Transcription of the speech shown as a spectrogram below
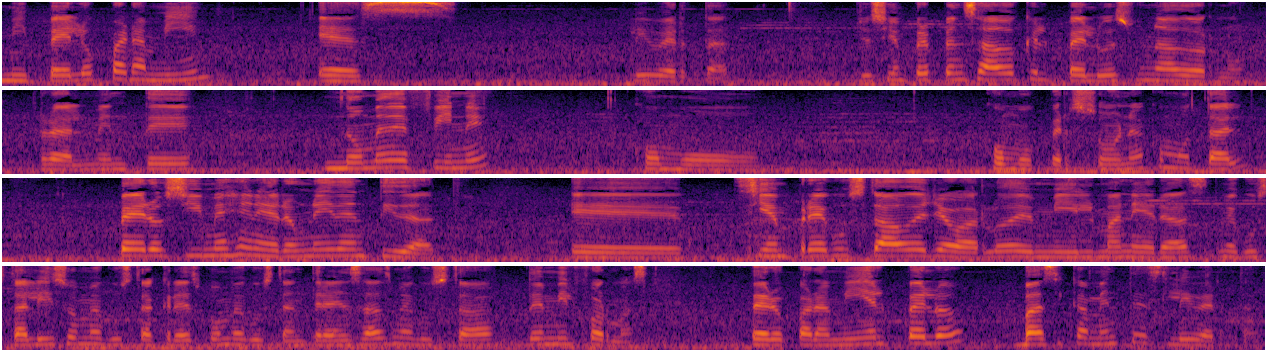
Mi pelo para mí es libertad. Yo siempre he pensado que el pelo es un adorno, realmente no me define como, como persona, como tal, pero sí me genera una identidad. Eh, siempre he gustado de llevarlo de mil maneras. Me gusta liso, me gusta crespo, me gusta en trenzas, me gusta de mil formas. Pero para mí el pelo básicamente es libertad.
